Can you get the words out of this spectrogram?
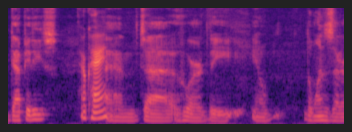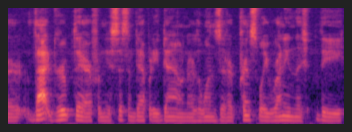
deputies, okay, and uh, who are the you know the ones that are that group there from the assistant deputy down are the ones that are principally running the the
